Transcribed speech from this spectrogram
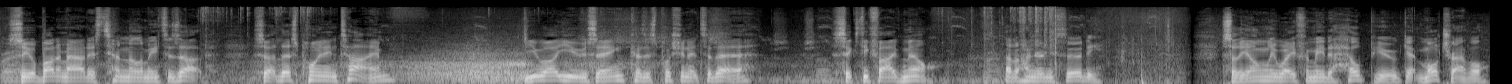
Right. So your bottom out is 10 millimeters up. So at this point in time, you are using, because it's pushing it to there, 65 mil of 130. So the only way for me to help you get more travel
